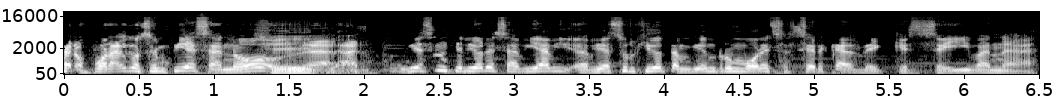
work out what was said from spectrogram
pero por algo se empieza, ¿no? Sí, claro. días anteriores había, había surgido también rumores acerca de que se iban a,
